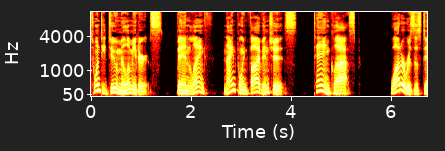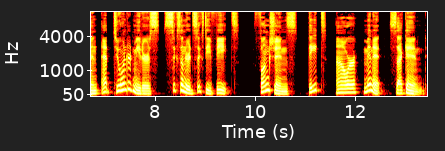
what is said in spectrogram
22 millimeters. Band length 9.5 inches. Tang clasp. Water resistant at 200 meters, 660 feet. Functions date, hour, minute, second.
